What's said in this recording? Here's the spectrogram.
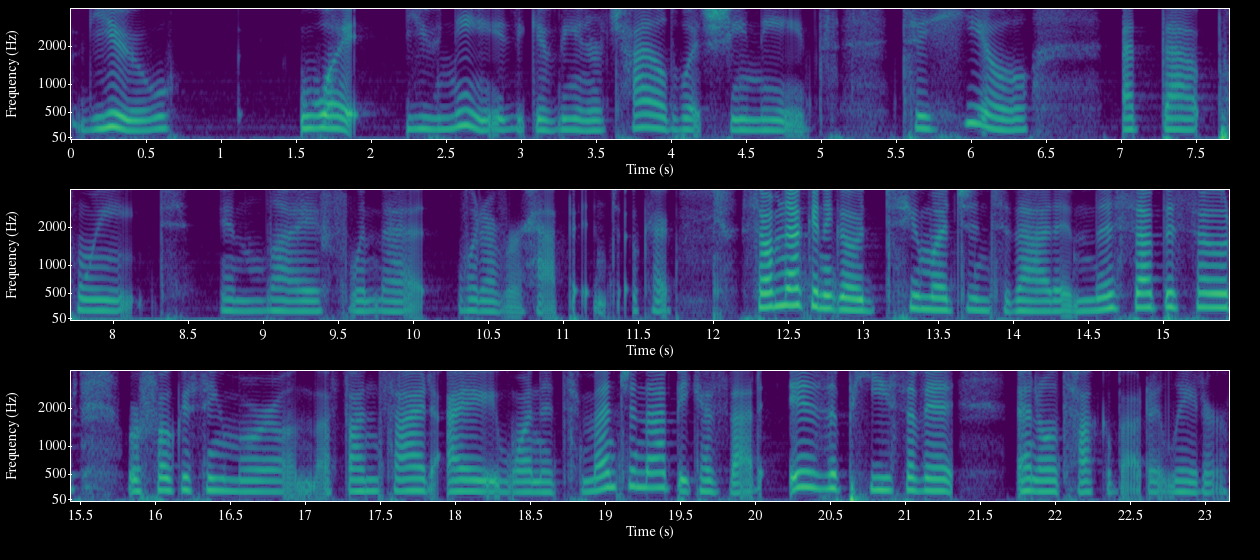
you, what you need. Give the inner child what she needs to heal at that point in life when that whatever happened. Okay. So I'm not going to go too much into that in this episode. We're focusing more on the fun side. I wanted to mention that because that is a piece of it, and I'll talk about it later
